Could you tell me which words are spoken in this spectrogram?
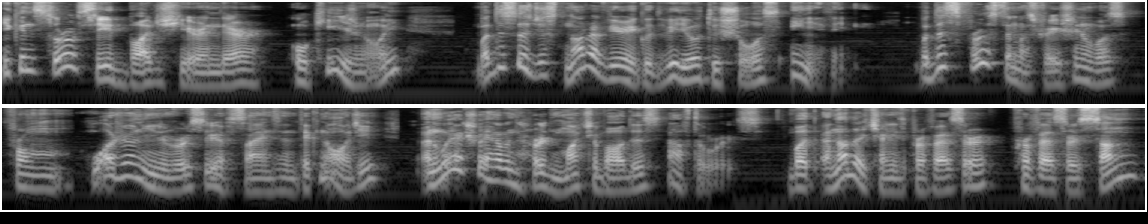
You can sort of see it budge here and there occasionally, but this is just not a very good video to show us anything. But this first demonstration was from Huazhong University of Science and Technology, and we actually haven't heard much about this afterwards. But another Chinese professor, Professor Sun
